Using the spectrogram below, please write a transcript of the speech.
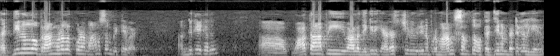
తద్దినంలో బ్రాహ్మణులకు కూడా మాంసం పెట్టేవారు. అందుకే కదా? ఆ వాతాపి వాళ్ళ దగ్గరికి అగస్త్యుడు వెళ్ళినప్పుడు మాంసంతో తద్దినం పెట్టగలిగారు.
